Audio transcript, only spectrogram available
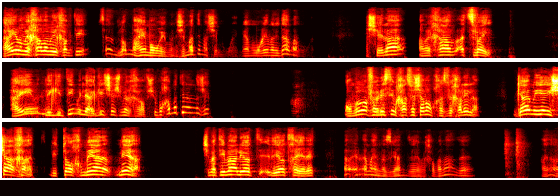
האם המרחב המלחמתי? בסדר, לא מה הם אומרים, אני שמעתי מה שהם אומרים, הם אומרים, אני יודע מה הם אומרים. השאלה, המרחב הצבאי. האם לגיטימי להגיד שיש מרחב שהוא פחות מתאים לנשים? אומרים הפמיניסטים חס ושלום, חס וחלילה. גם יהיה אישה אחת מתוך מאה, מאה שמתאימה להיות, להיות חיילת, למה למה אין מזגן? זה בכוונה? זה... אה, אה,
